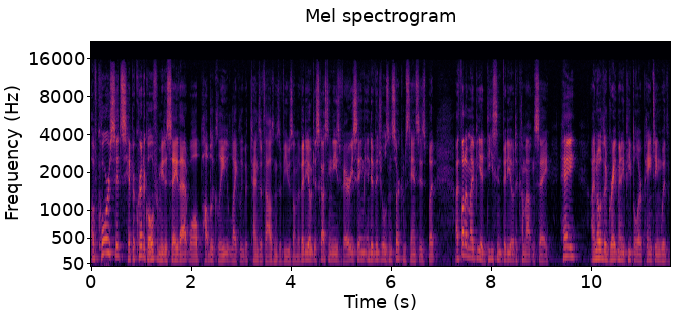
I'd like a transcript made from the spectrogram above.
Of course, it's hypocritical for me to say that while publicly, likely with tens of thousands of views on the video, discussing these very same individuals and circumstances, but I thought it might be a decent video to come out and say, hey, I know that a great many people are painting with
